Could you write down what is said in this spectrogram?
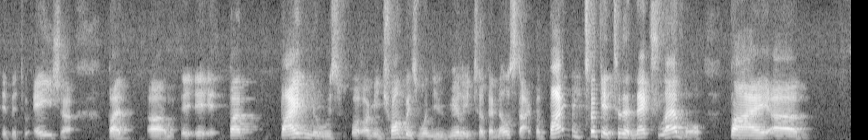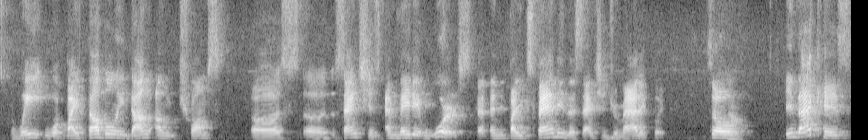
pivot to Asia. But um, it, it, but Biden was, I mean, Trump is when you really took a nosedive, but Biden took it to the next level by uh, wait by doubling down on Trump's uh, uh, sanctions and made it worse, and by expanding the sanction dramatically. So, in that case,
